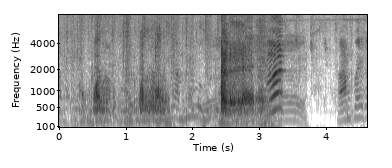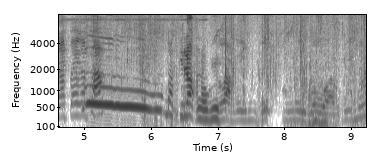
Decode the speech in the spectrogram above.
ลำซิง บักกิโลหนู ด กี่ วงกินมือบัวที่นึ่ง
